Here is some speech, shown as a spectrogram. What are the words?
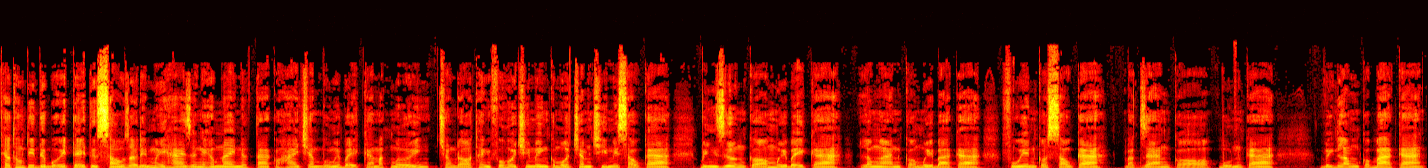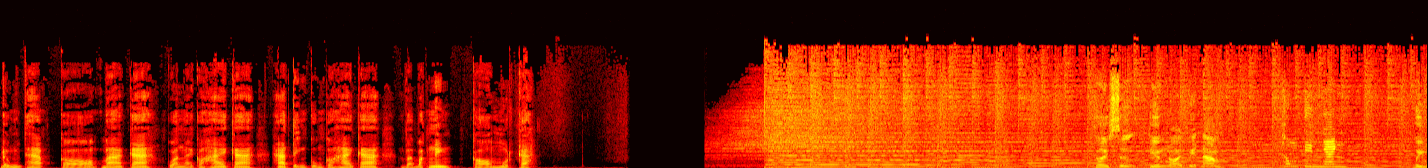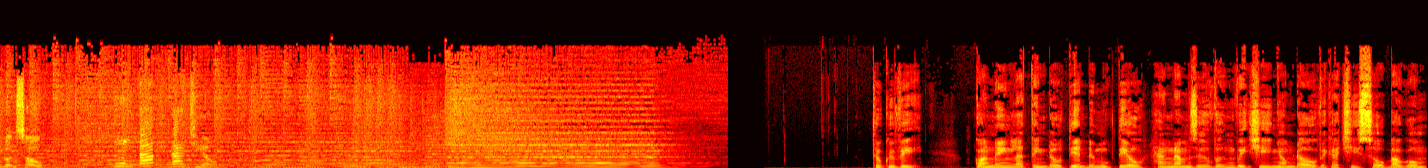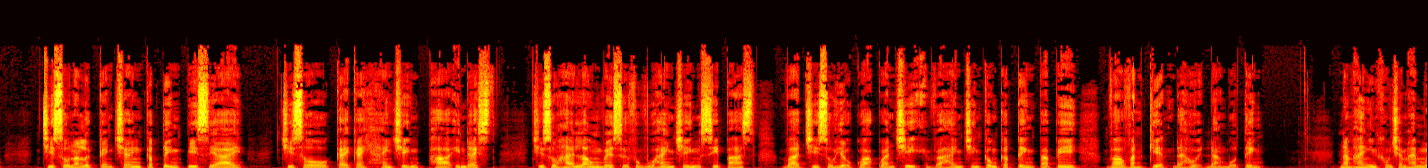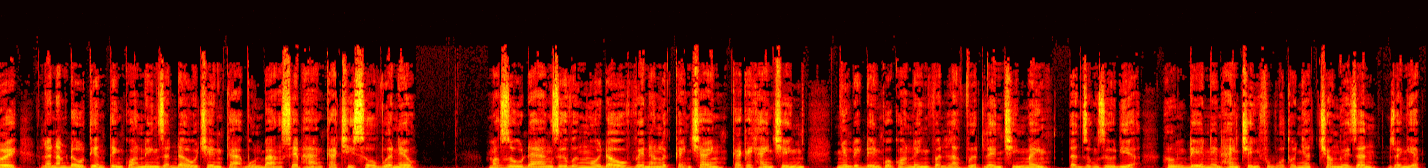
Theo thông tin từ Bộ Y tế, từ 6 giờ đến 12 giờ ngày hôm nay, nước ta có 247 ca mắc mới, trong đó thành phố Hồ Chí Minh có 196 ca, Bình Dương có 17 ca, Long An có 13 ca, Phú Yên có 6 ca, Bắc Giang có 4 ca, Vĩnh Long có 3 ca, Đồng Tháp có 3 ca, Quảng Ngãi có 2 ca, Hà Tĩnh cũng có 2 ca và Bắc Ninh có 1 ca. Thời sự tiếng nói Việt Nam. Thông tin nhanh. Bình luận sâu. Tương tác đa chiều. Thưa quý vị, Quảng Ninh là tỉnh đầu tiên đưa mục tiêu hàng năm giữ vững vị trí nhóm đầu về các chỉ số bao gồm chỉ số năng lực cạnh tranh cấp tỉnh PCI, chỉ số cải cách hành chính PA Index, chỉ số hài lòng về sự phục vụ hành chính CPAS và chỉ số hiệu quả quản trị và hành chính công cấp tỉnh PAPI vào văn kiện Đại hội Đảng bộ tỉnh. Năm 2020 là năm đầu tiên tỉnh Quảng Ninh dẫn đầu trên cả bốn bảng xếp hạng các chỉ số vừa nêu. Mặc dù đang giữ vững ngôi đầu về năng lực cạnh tranh, cải cách hành chính, nhưng đích đến của Quảng Ninh vẫn là vượt lên chính mình, tận dụng dư địa, hướng đến nền hành chính phục vụ tốt nhất cho người dân, doanh nghiệp.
